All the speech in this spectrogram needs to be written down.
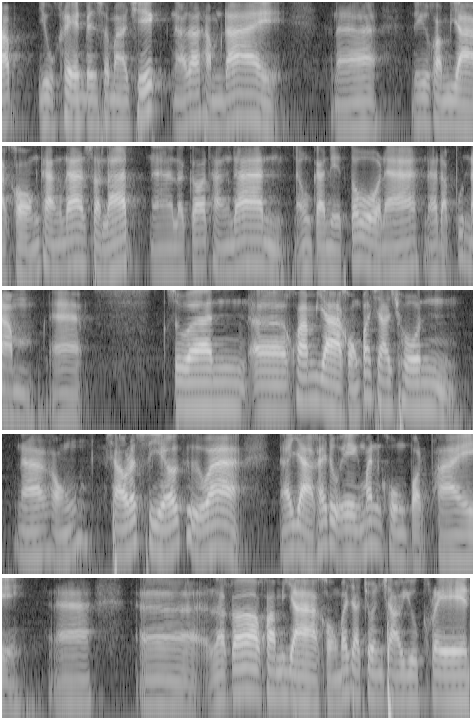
รับยูเครนเป็นสมาชิกนะถ้าทำได้นะนี่คือความอยากของทางด้านสหรัฐนะแล้วก็ทางด้านองค์การเนโตนะระดับผู้นำนะ ส่วนความอยากของประชาชนนะของชาวรัสเซียก็คือว่านะอยากให้ตัวเองมั่นคงปลอดภัยนะเออแล้วก็ความอยากของประชาชนชาวยูเครน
